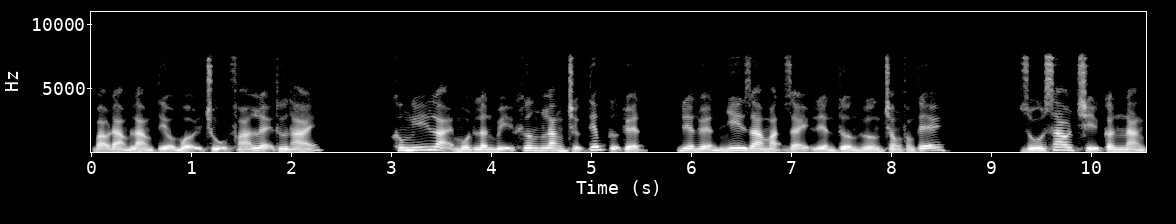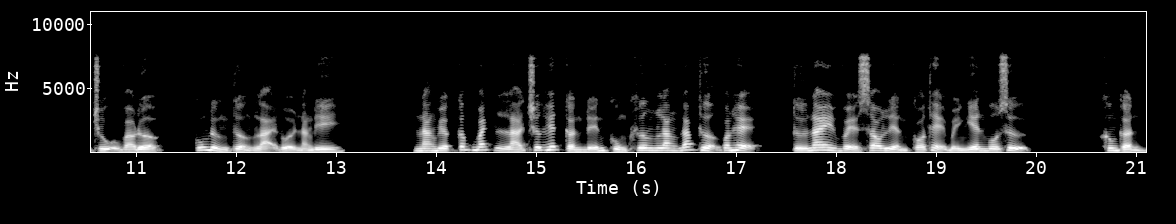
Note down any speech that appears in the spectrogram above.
bảo đảm làm tiểu muội trụ phá lệ thư thái. Không nghĩ lại một lần bị Khương Lăng trực tiếp cự tuyệt, Điền Uyển Nhi ra mặt dày liền tưởng hướng trong phòng tễ. Dù sao chỉ cần nàng trụ vào được, cũng đừng tưởng lại đuổi nàng đi. Nàng việc cấp bách là trước hết cần đến cùng Khương Lăng đáp thượng quan hệ, từ nay về sau liền có thể bình yên vô sự. Không cần.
